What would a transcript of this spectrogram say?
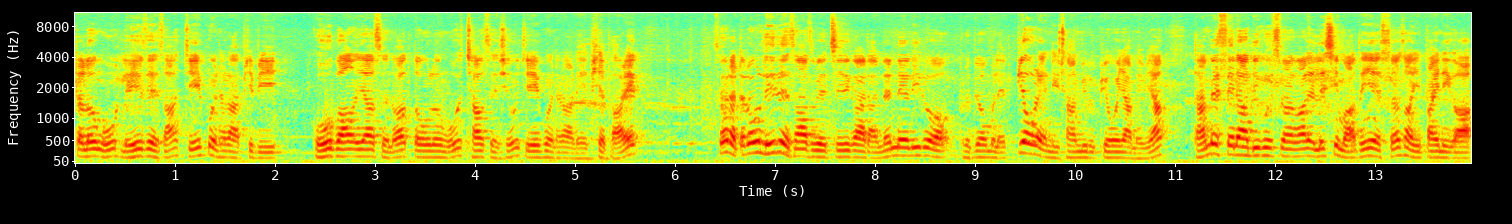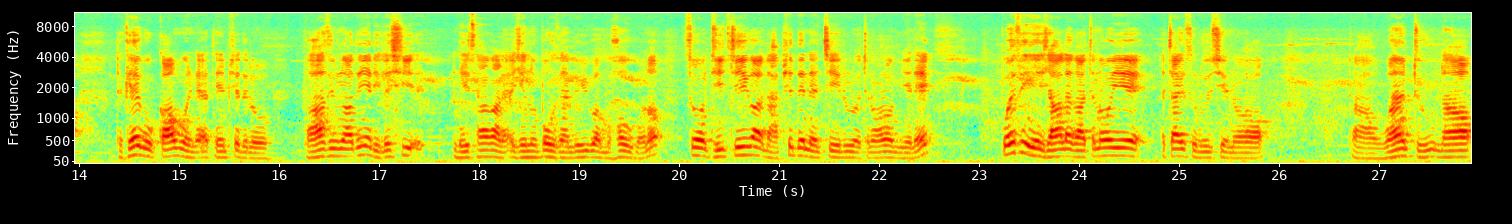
တစ်လုံးကို40စာကြေးပွင့်ထားတာဖြစ်ပြီးဂိုးပေါင်းအရဆိုရင်တော့3လုံးကို60ရှုံးကြေးပွင့်ထားတာလည်းဖြစ်ပါတယ်ဆိုတော့တလုံး40စားဆိုတဲ့ခြေကဒါနည်းနည်းလေးတော့ဘယ်လိုပြောမလဲပျော့တဲ့အနေအထားမျိုးလို့ပြောရမယ်ဗျာဒါပေမဲ့ဆေလာဒီကိုဆိုတာကလည်းလက်ရှိမှာအသင်းရဲ့စွမ်းဆောင်ရည်ပိုင်းတွေကတကယ်ကိုကောင်းမွန်တဲ့အသင်းဖြစ်တယ်လို့ဘာစီလိုနာအသင်းရဲ့ဒီလက်ရှိအနေအထားကလည်းအရင်လိုပုံစံမျိုးကြီးပါမဟုတ်ဘူးပေါ့နော်ဆိုတော့ဒီခြေကဒါဖြစ်တဲ့ခြေလို့တော့ကျွန်တော်တို့မြင်တယ် ပွဲစဉ်ရဲ့ရားလက်ကကျွန်တော်ရဲ့အကြိုက်ဆိုလို့ရှိရင်တော့ဒါ1 2နောက်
